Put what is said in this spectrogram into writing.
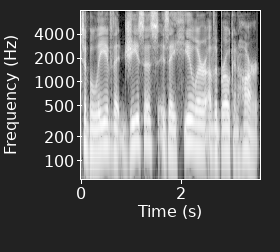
to believe that Jesus is a healer of the broken heart,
